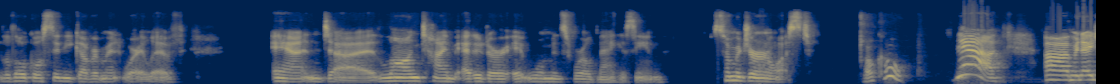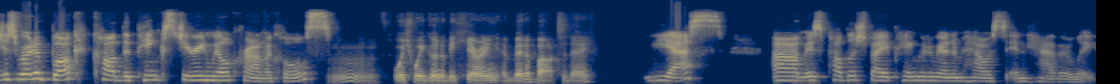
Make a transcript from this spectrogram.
the local city government where I live, and uh, longtime editor at Woman's World magazine. So I'm a journalist. Oh, cool. Yeah. Um, and I just wrote a book called The Pink Steering Wheel Chronicles. Mm, which we're going to be hearing a bit about today. Yes. Um, is published by Penguin Random House in Hatherleigh.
